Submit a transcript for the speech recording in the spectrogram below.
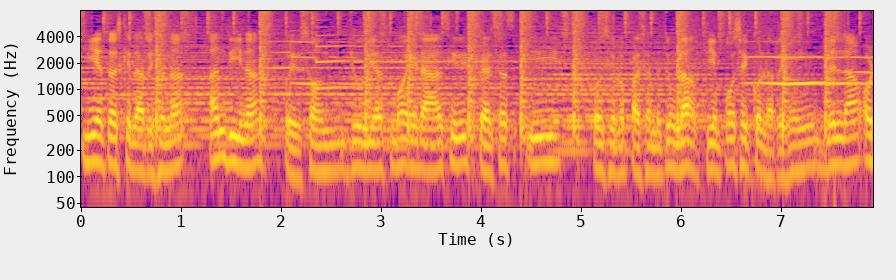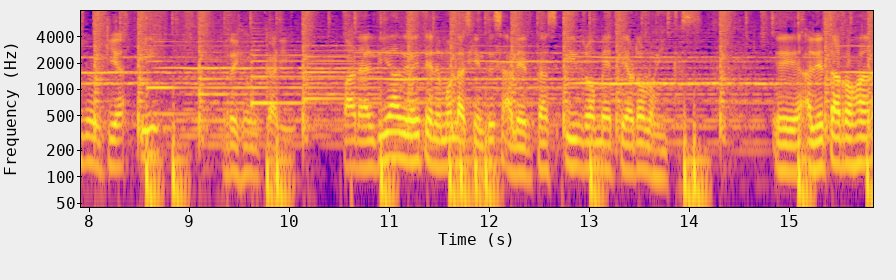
mientras que la región andina pues son lluvias moderadas y dispersas y con cielo parcialmente lado tiempo seco en la región de la Orinoquía y región Caribe. Para el día de hoy tenemos las siguientes alertas hidrometeorológicas. Eh, alerta roja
